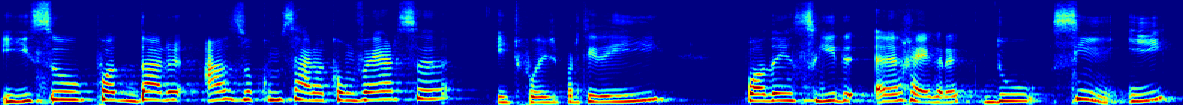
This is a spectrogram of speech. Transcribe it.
E isso pode dar aso a começar a conversa e depois, a partir daí, podem seguir a regra do sim e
